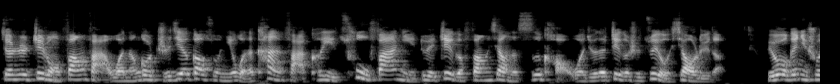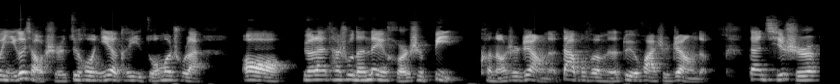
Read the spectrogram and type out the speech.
就是这种方法，我能够直接告诉你我的看法，可以触发你对这个方向的思考。我觉得这个是最有效率的。比如我跟你说一个小时，最后你也可以琢磨出来，哦，原来他说的内核是 B，可能是这样的。大部分我们的对话是这样的，但其实，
